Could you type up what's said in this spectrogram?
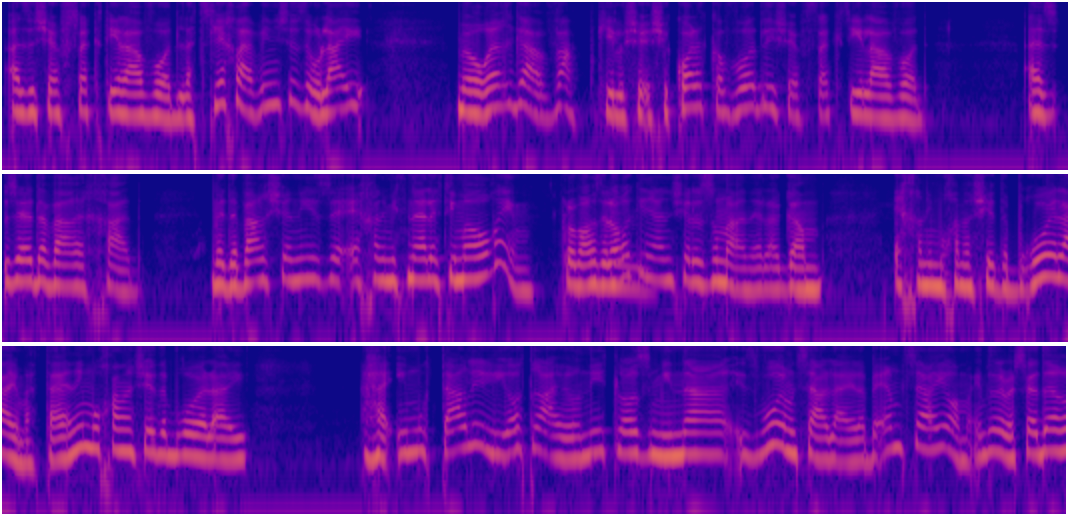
על זה שהפסקתי לעבוד, להצליח להבין שזה אולי מעורר גאווה, כאילו ש, שכל הכבוד לי שהפסקתי לעבוד. אז זה דבר אחד. ודבר שני זה איך אני מתנהלת עם ההורים. כלומר, זה לא רק mm. עניין של זמן, אלא גם איך אני מוכנה שידברו אליי, מתי אני מוכנה שידברו אליי, האם מותר לי להיות רעיונית לא זמינה, עזבו אמצע הלילה, באמצע היום, האם זה בסדר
